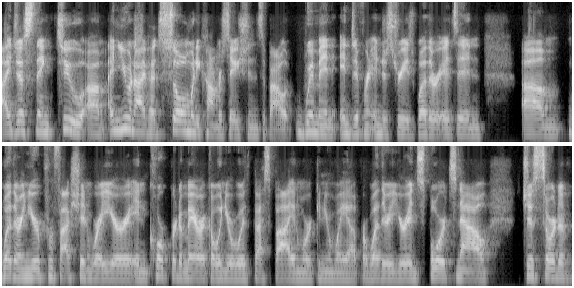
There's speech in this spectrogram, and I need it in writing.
I just think too, um, and you and I have had so many conversations about women in different industries, whether it's in um, whether in your profession where you're in corporate America when you're with Best Buy and working your way up, or whether you're in sports now, just sort of,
